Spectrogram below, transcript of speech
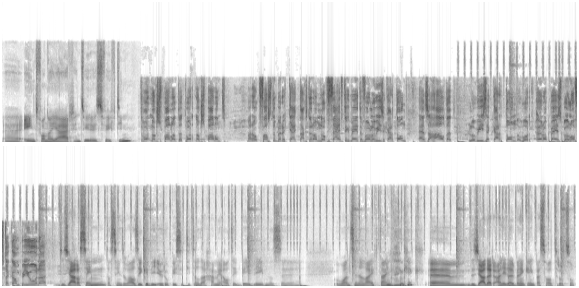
eh, eind van dat jaar, in 2015. Het wordt nog spannend, het wordt nog spannend. Maar ook Vastenburg kijkt achterom. Nog 50 meter voor Louise Carton. En ze haalt het. Louise Carton wordt Europees beloftekampioene. Dus ja, dat zijn, dat zijn zowel zeker die Europese titel. Dat gaat mij altijd bijblijven. Dat is eh, once in a lifetime, denk ik. Ehm, dus ja, daar, allee, daar ben ik eigenlijk best wel trots op.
